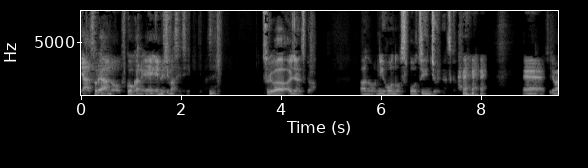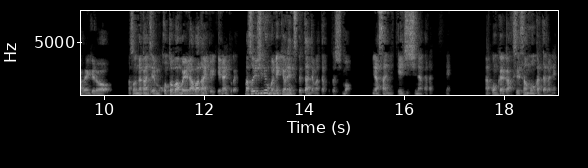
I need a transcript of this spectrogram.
や、それはあの、福岡の N 島先生に聞いてください。それは、あれじゃないですか。あの、日本のスポーツ委員長じゃないですか。ええ知りませんけど、まあ、そんな感じでもう言葉も選ばないといけないとか、まあそういう資料もね、去年作ったんでまた今年も皆さんに提示しながらですね。まあ、今回学生さんも多かったらね、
